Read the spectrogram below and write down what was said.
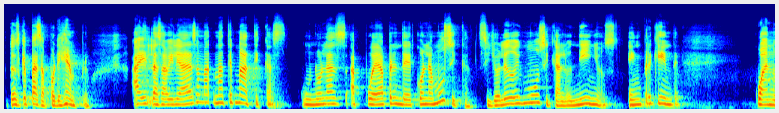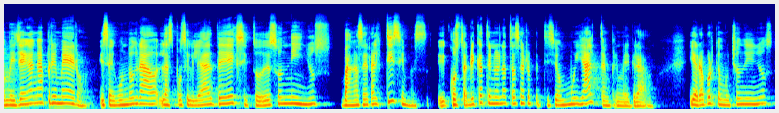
Entonces, ¿qué pasa? Por ejemplo, hay las habilidades matemáticas, uno las puede aprender con la música. Si yo le doy música a los niños en prekinder, Cuando me llegan a primero y segundo grado, las posibilidades de éxito de esos niños van a ser altísimas. Eh, Costa Rica tiene una tasa de repetición muy alta en primer grado. Y era porque muchos niños,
